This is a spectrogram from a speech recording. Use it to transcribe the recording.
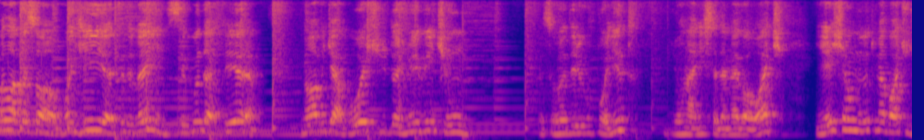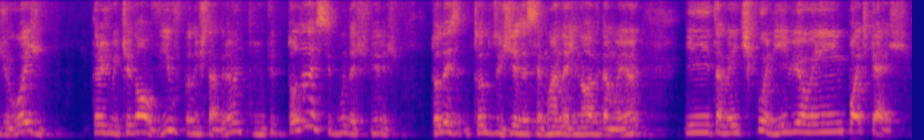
Olá pessoal, bom dia, tudo bem? Segunda-feira, 9 de agosto de 2021. Eu sou Rodrigo Polito, jornalista da Megawatt, e este é o Minuto Megawatt de hoje, transmitido ao vivo pelo Instagram, transmitido todas as segundas-feiras, todos, todos os dias da semana, às 9 da manhã, e também disponível em podcast.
